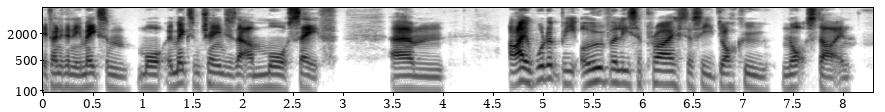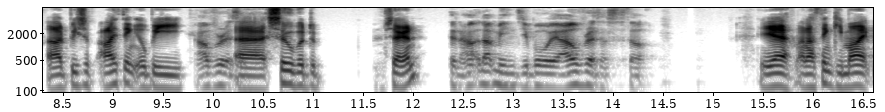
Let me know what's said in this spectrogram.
If anything, he makes them more. It makes some changes that are more safe. Um, I wouldn't be overly surprised to see Doku not starting. I'd be. I think it'll be Alvarez. Uh, Silva. De, say again? then that means your boy Alvarez has to start. Yeah, and I think he might.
